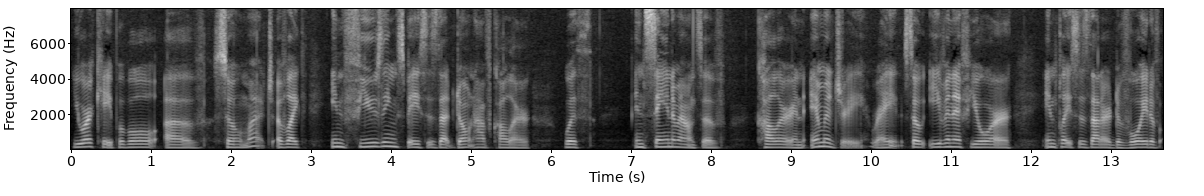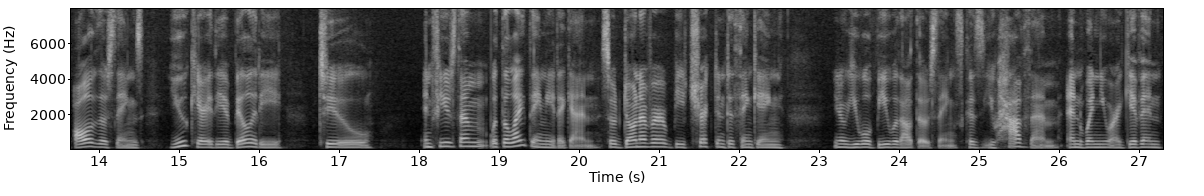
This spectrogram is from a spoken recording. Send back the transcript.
you are capable of so much, of like infusing spaces that don't have color with insane amounts of color and imagery, right? So even if you're in places that are devoid of all of those things, you carry the ability to infuse them with the light they need again. So don't ever be tricked into thinking, you know, you will be without those things because you have them. And when you are given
